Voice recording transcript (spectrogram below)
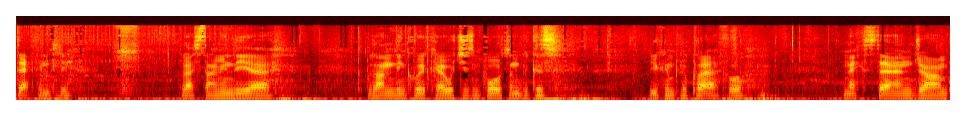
definitely. Less time in the air landing quicker which is important because you can prepare for next turn jump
